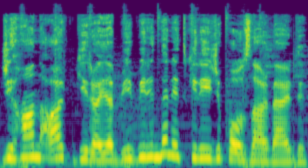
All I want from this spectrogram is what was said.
Cihan Alp Giray'a birbirinden etkileyici pozlar verdi.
